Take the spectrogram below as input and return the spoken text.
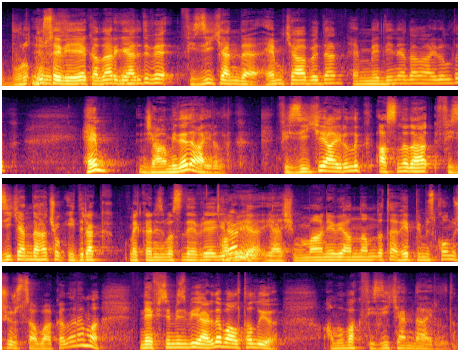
Bu, bu seviyeye kadar geldi ve fiziken de hem Kabe'den hem Medine'den ayrıldık. Hem camide de ayrıldık. Fiziki ayrılık aslında daha fiziken daha çok idrak mekanizması devreye girer Tabii. ya. Yani şimdi manevi anlamda tabii hepimiz konuşuruz sabaha kadar ama nefsimiz bir yerde baltalıyor. Ama bak fiziken de ayrıldın.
